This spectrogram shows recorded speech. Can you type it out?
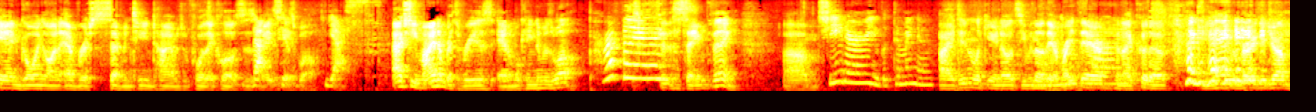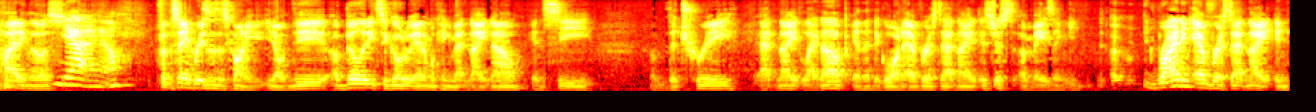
And going on Everest 17 times before they close is That amazing too. as well. Yes. Actually, my number three is Animal Kingdom as well. It's Perfect. the same thing. Um, Cheater, you looked at my notes. I didn't look at your notes, even though they're right there, and I could have. Okay. You do a very good job hiding those. Yeah, I know. For the same reasons as Connie, you know, the ability to go to Animal Kingdom at night now and see the tree at night light up, and then to go on Everest at night is just amazing. You, uh, riding Everest at night and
